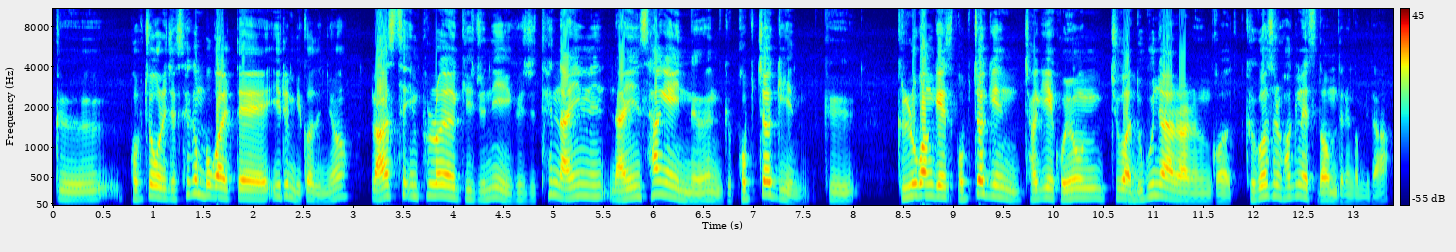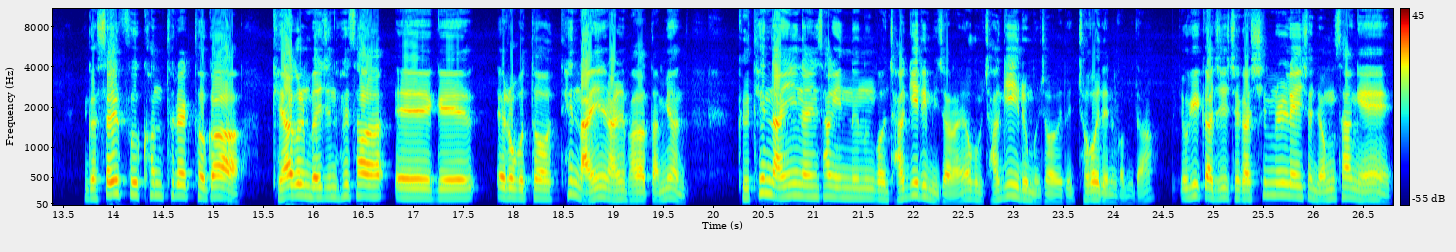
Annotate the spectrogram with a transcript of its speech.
그 법적으로 이제 세금 보고할 때 이름이 있거든요. last employer 기준이 그 1099 상에 있는 그 법적인 그 근로관계에서 법적인 자기의 고용주가 누구냐라는 것 그것을 확인해서 넣으면 되는 겁니다. 그러니까 self contractor가 계약을 맺은 회사에게로부터 1099을 받았다면 그 1099 상에 있는 건 자기 이름이잖아요. 그럼 자기 이름을 적어야 되는 겁니다. 여기까지 제가 시뮬레이션 영상에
